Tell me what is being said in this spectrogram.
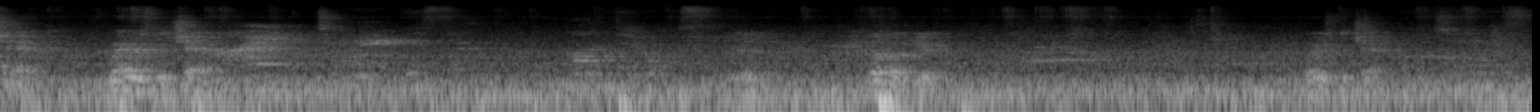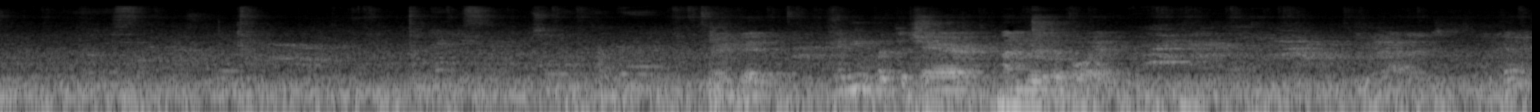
Chair. Where is the? Good. What about here? Where's the chair? Put the chair under the boy? You got it. Okay.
